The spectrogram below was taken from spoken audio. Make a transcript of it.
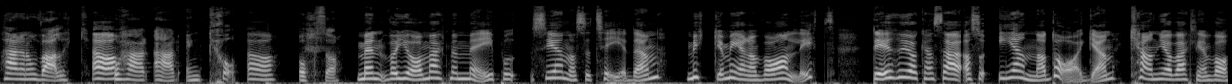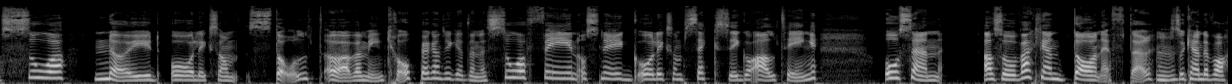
här är någon valk Ja. och här är en kropp Ja. också. Men vad jag har märkt med mig på senaste tiden, mycket mer än vanligt, det är hur jag kan säga, alltså ena dagen kan jag verkligen vara så nöjd och liksom stolt över min kropp. Jag kan tycka att den är så fin och snygg och liksom sexig och allting. Och sen, alltså verkligen dagen efter så kan det vara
